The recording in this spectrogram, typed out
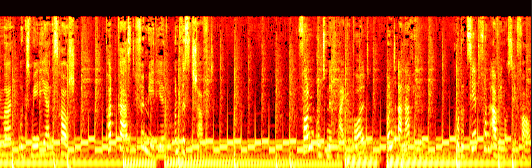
Kammerflimmern und mediales Rauschen. Podcast für Medien und Wissenschaft. Von und mit Maike Bold und Anna Wiel. Produziert von Avinus e.V.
